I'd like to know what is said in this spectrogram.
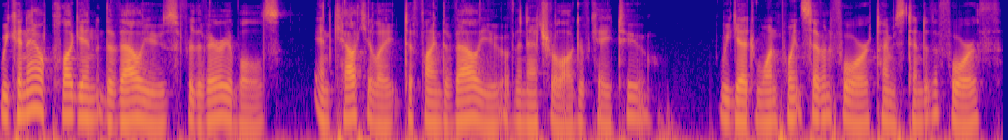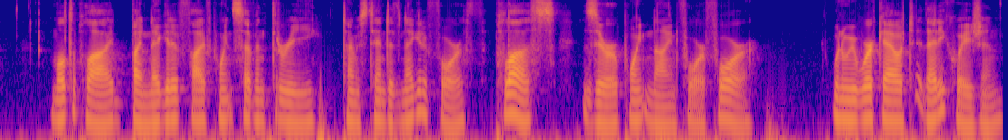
We can now plug in the values for the variables and calculate to find the value of the natural log of k2. We get 1.74 times 10 to the fourth multiplied by negative 5.73 times 10 to the negative fourth plus 0.944. When we work out that equation,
